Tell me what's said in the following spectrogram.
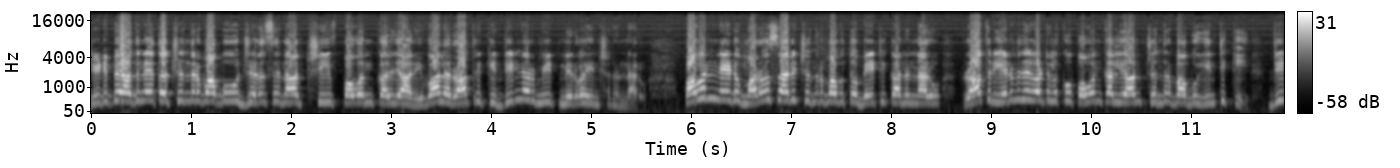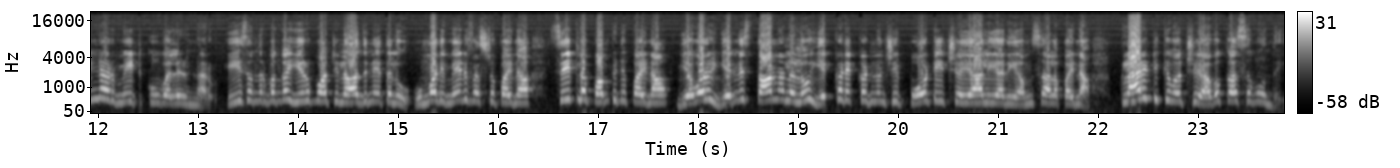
టీడీపీ అధినేత చంద్రబాబు జనసేన చీఫ్ పవన్ కళ్యాణ్ ఇవాళ రాత్రికి డిన్నర్ మీట్ నిర్వహించనున్నారు. పవన్ నేడు మరోసారి చంద్రబాబుతో భేటీ కానున్నారు. రాత్రి ఎనిమిది గంటలకు పవన్ కళ్యాణ్ చంద్రబాబు ఇంటికి డిన్నర్ మీట్కు వెళ్ళనున్నారు ఈ సందర్భంగా ఇరు పార్టీల అధినేతలు ఉమ్మడి మేనిఫెస్టో పైన సీట్ల పంపిణీ పైన ఎవరు ఎన్ని స్థానాలలో ఎక్కడెక్కడి నుంచి పోటీ చేయాలి అనే అంశాలపైన క్లారిటీకి వచ్చే అవకాశం ఉంది.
